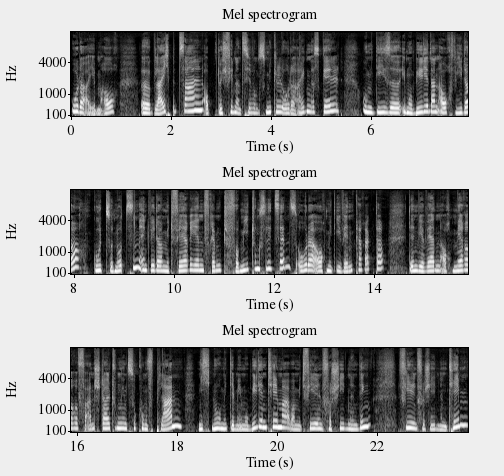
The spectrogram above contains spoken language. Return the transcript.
oder eben auch äh, gleich bezahlen, ob durch Finanzierungsmittel oder eigenes Geld, um diese Immobilie dann auch wieder gut zu nutzen, entweder mit Ferien, Fremdvermietungslizenz oder auch mit Eventcharakter. Denn wir werden auch mehrere Veranstaltungen in Zukunft planen, nicht nur mit dem Immobilienthema, aber mit vielen verschiedenen Dingen, vielen verschiedenen Themen.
